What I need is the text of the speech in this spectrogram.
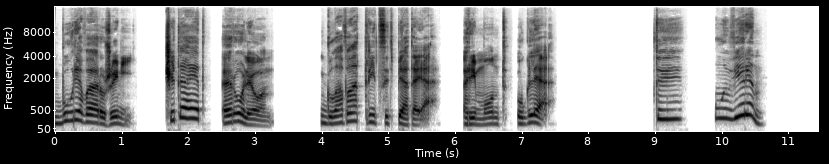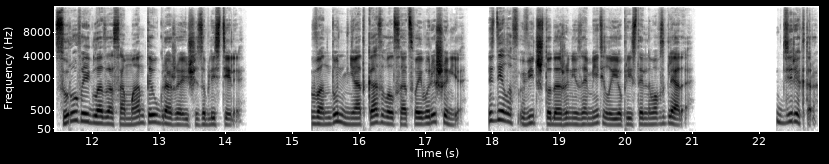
Буря вооружений. Читает Эролион. Глава 35. Ремонт угля. Ты уверен? Суровые глаза Саманты угрожающе заблестели. Ван Дун не отказывался от своего решения, сделав вид, что даже не заметил ее пристального взгляда. «Директор,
